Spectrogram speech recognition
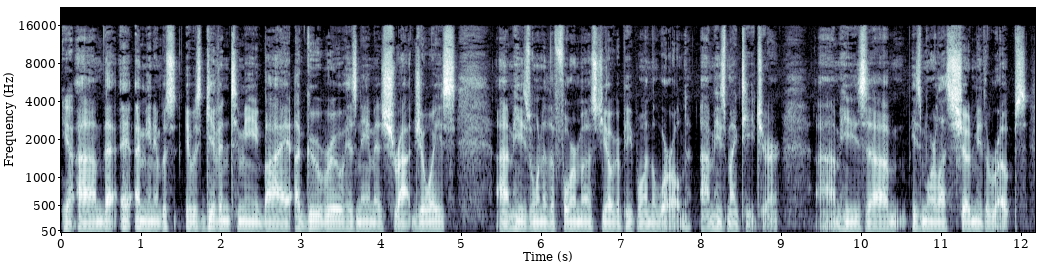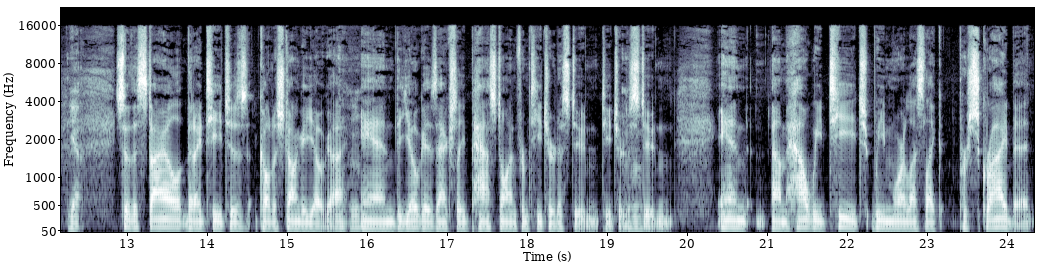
Yeah. um, that I mean, it was it was given to me by a guru. His name is Sharath Jois. Um, he's one of the foremost yoga people in the world. Um, he's my teacher. Um, he's um, he's more or less showed me the ropes. Yeah. So the style that I teach is called Ashtanga yoga, and the yoga is actually passed on from teacher to student, teacher to student. And um, how we teach, we more or less like prescribe it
